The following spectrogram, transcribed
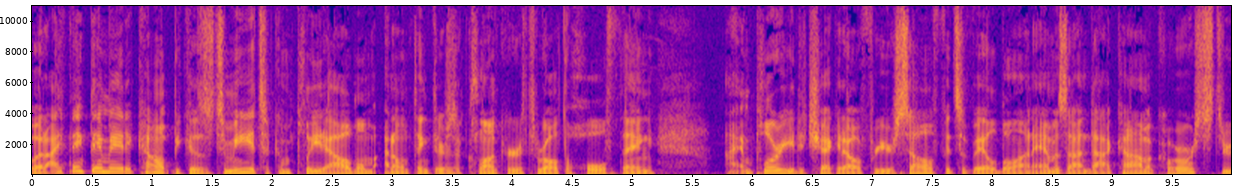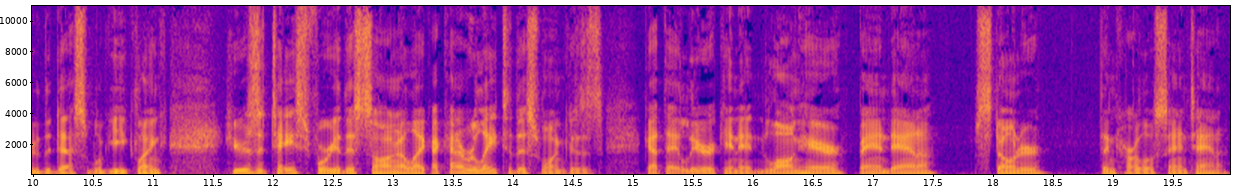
But I think they made it count because to me it's a complete album. I don't think there's a clunker throughout the whole thing. I implore you to check it out for yourself. It's available on Amazon.com, of course, through the Decibel Geek link. Here's a taste for you. This song I like. I kind of relate to this one because it's got that lyric in it long hair, bandana, stoner, than Carlos Santana.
